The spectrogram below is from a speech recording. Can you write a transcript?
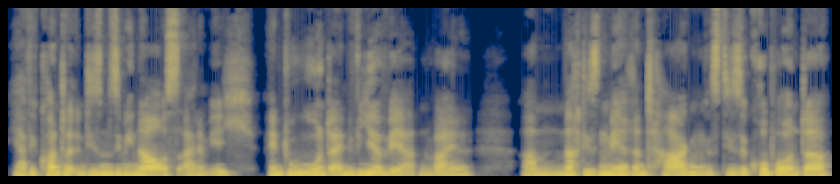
ja, wie konnte in diesem Seminar aus einem Ich ein Du und ein Wir werden, weil ähm, nach diesen mehreren Tagen ist diese Gruppe und da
